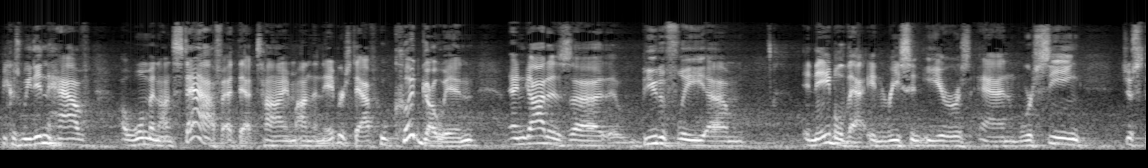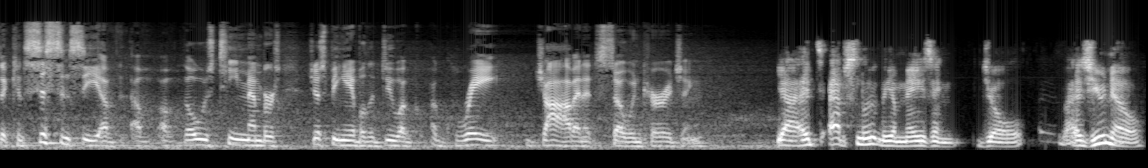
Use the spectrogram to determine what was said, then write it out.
because we didn't have a woman on staff at that time on the neighbor staff who could go in, and God has uh, beautifully um, enabled that in recent years, and we're seeing just the consistency of, of, of those team members just being able to do a, a great job, and it's so encouraging. Yeah, it's absolutely amazing, Joel. As you know,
